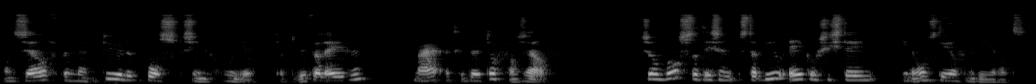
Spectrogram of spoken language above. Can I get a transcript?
vanzelf een natuurlijk bos zien groeien. Dat duurt wel even, maar het gebeurt toch vanzelf. Zo'n bos dat is een stabiel ecosysteem in ons deel van de wereld.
